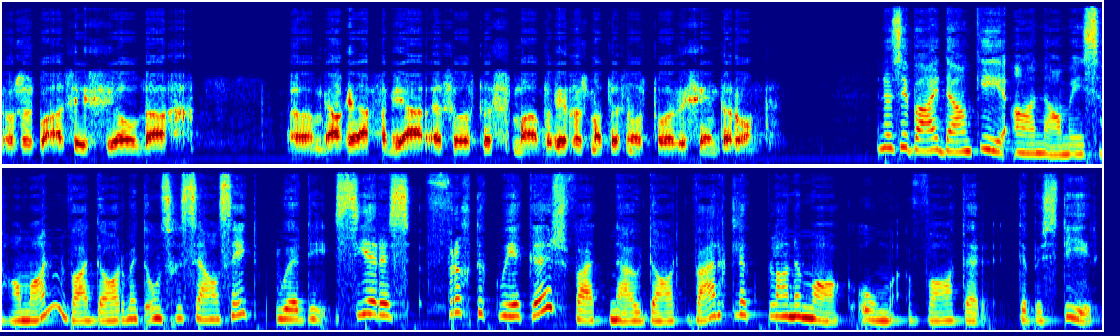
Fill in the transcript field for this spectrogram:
ons is basies heeldag ehm um, elke dag van die jaar is ons dus maar beweeg ons maar tussen ons produsente rond. En ons sê baie dankie aan Hames Haman wat daar met ons gesels het oor die Ceres vrugtekweekers wat nou daadwerklik planne maak om water te bestuur.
